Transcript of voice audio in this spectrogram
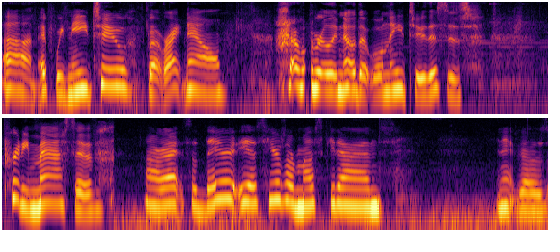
um, if we need to. But right now, I don't really know that we'll need to. This is pretty massive. All right, so there it is. Here's our muscadines. And it goes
